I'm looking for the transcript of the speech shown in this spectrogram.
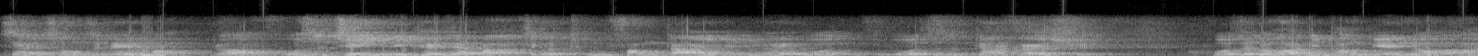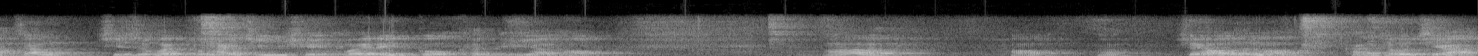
再从这边吗？绕。我是建议你可以再把这个图放大一点，因为我我只是大概选，否则的话你旁边哦啊这样其实会不太精确，会有点狗啃的一样哈。啊，好啊，最好是什么？Ctrl 加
